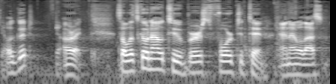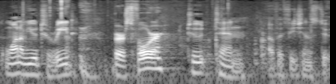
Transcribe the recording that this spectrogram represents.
Yeah? All good? Yeah. All right. So let's go now to verse 4 to 10. And I will ask one of you to read verse 4 to 10 of Ephesians 2.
